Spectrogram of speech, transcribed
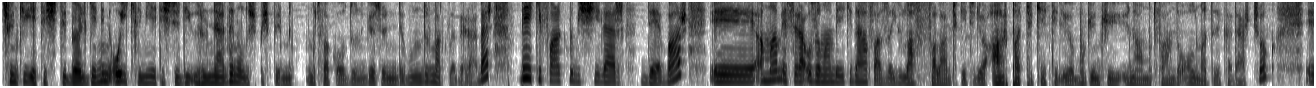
çünkü yetişti bölgenin o iklimi yetiştirdiği ürünlerden oluşmuş bir mutfak olduğunu göz önünde bulundurmakla beraber belki farklı bir şeyler de var. E, ama mesela o zaman belki daha fazla yulaf falan tüketiliyor. Arpa tüketiliyor. Bugünkü Yunan mutfağında olmadığı kadar çok. E,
